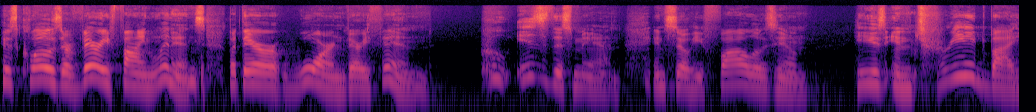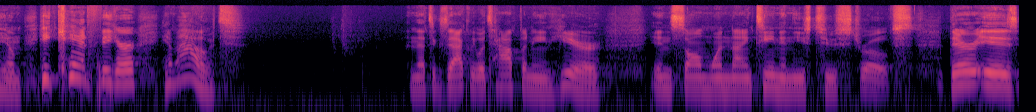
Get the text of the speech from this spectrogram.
His clothes are very fine linens, but they are worn very thin. Who is this man? And so he follows him. He is intrigued by him. He can't figure him out. And that's exactly what's happening here in Psalm 119 in these two strophes. There is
